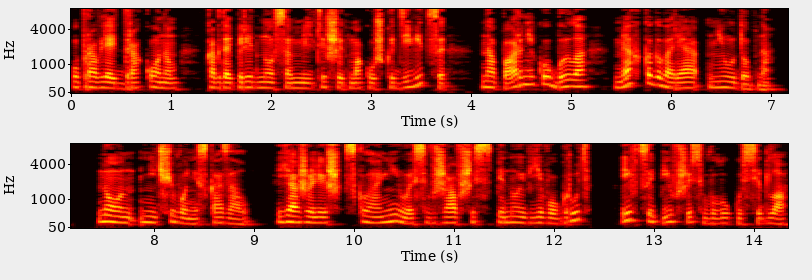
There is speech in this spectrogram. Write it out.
Управлять драконом, когда перед носом мельтешит макушка девицы, напарнику было, мягко говоря, неудобно. Но он ничего не сказал. Я же лишь склонилась, вжавшись спиной в его грудь и вцепившись в луку седла.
